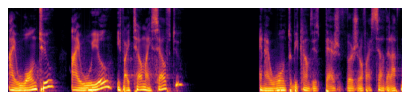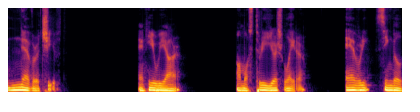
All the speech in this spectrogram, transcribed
I want to. I will if I tell myself to. And I want to become this best version of myself that I've never achieved. And here we are almost three years later, every single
